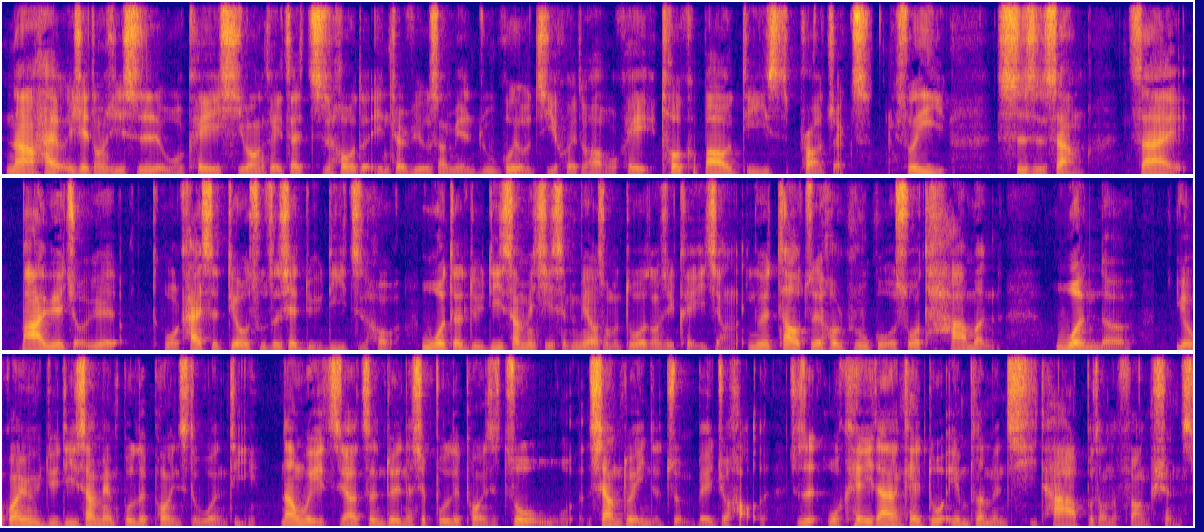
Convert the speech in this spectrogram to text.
那还有一些东西是我可以希望可以在之后的 interview 上面，如果有机会的话，我可以 talk about these projects。所以事实上，在八月九月我开始丢出这些履历之后，我的履历上面其实没有什么多的东西可以讲了，因为到最后如果说他们问了有关于履历上面 bullet points 的问题，那我也只要针对那些 bullet points 做我相对应的准备就好了。就是我可以当然可以多 implement 其他不同的 functions，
